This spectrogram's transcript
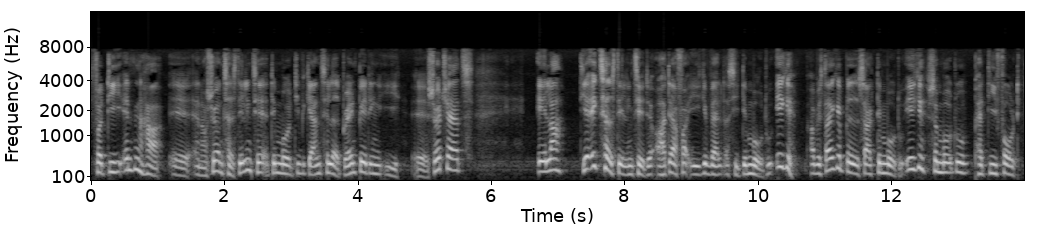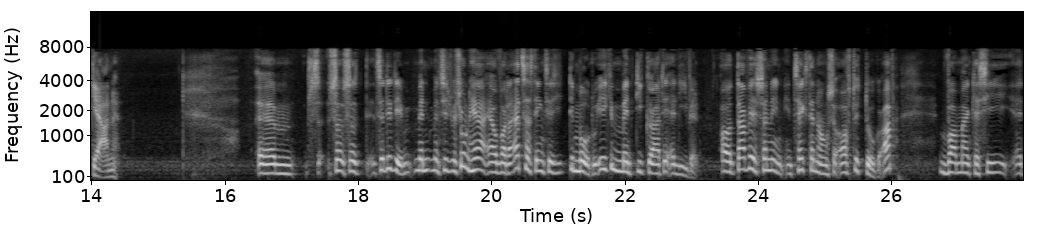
fordi enten har øh, annoncøren taget stilling til, at det må, de vil gerne tillade brandbidding i øh, search ads, eller de har ikke taget stilling til det, og har derfor ikke valgt at sige, det må du ikke. Og hvis der ikke er blevet sagt, det må du ikke, så må du per default gerne. Øhm, så, så, så, så det er det. Men, men situationen her er jo, hvor der er taget stilling til at sige, det må du ikke, men de gør det alligevel. Og der vil sådan en, en tekstannonce ofte dukke op, hvor man kan sige, at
